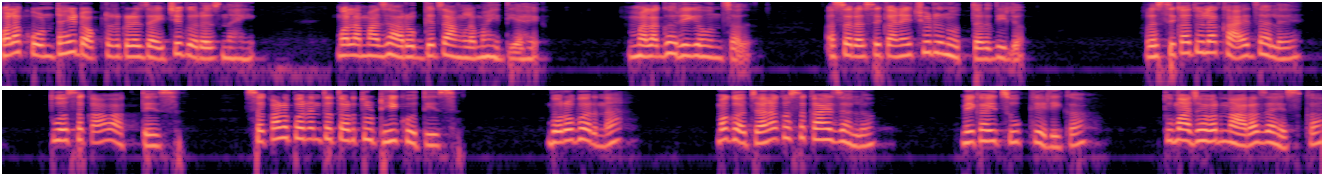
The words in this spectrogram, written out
मला कोणत्याही डॉक्टरकडे जायची गरज नाही. मला माझं आरोग्य चांगलं माहिती आहे. मला घरी घेऊन चल. असं रसिकाने चिडून उत्तर दिलं. रसिका तुला काय झालं आहे तू असं का वागतेस? सकाळपर्यंत तर तू ठीक होतीस. बरोबर ना? मग अचानक असं काय झालं? मी काही चूक केली का? तू माझ्यावर नाराज आहेस का?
